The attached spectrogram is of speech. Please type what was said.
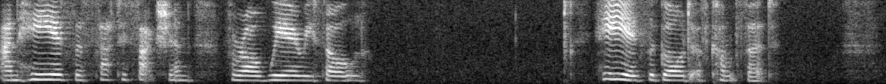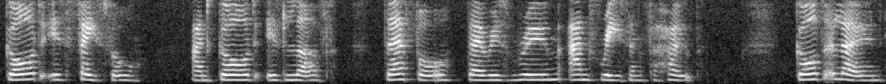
and He is the satisfaction for our weary soul. He is the God of comfort. God is faithful and God is love. Therefore, there is room and reason for hope. God alone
